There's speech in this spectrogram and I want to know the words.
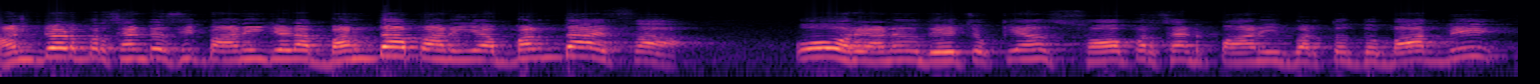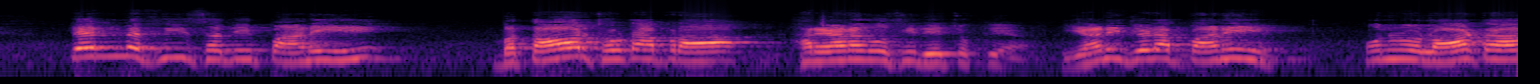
100% ਅਸੀਂ ਪਾਣੀ ਜਿਹੜਾ ਬਣਦਾ ਪਾਣੀ ਆ ਬਣਦਾ ਹਿੱਸਾ ਉਹ ਹਰਿਆਣੇ ਨੂੰ ਦੇ ਚੁੱਕੇ ਆ 100% ਪਾਣੀ ਵਰਤਣ ਤੋਂ ਬਾਅਦ ਵੀ 3 ਫੀਸਦੀ ਪਾਣੀ ਬਤੌਰ ਛੋਟਾ ਭਰਾ ਹਰਿਆਣਾ ਨੂੰ ਅਸੀਂ ਦੇ ਚੁੱਕੇ ਆ ਯਾਨੀ ਜਿਹੜਾ ਪਾਣੀ ਉਹਨਾਂ ਨੂੰ ਲਾਟ ਆ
